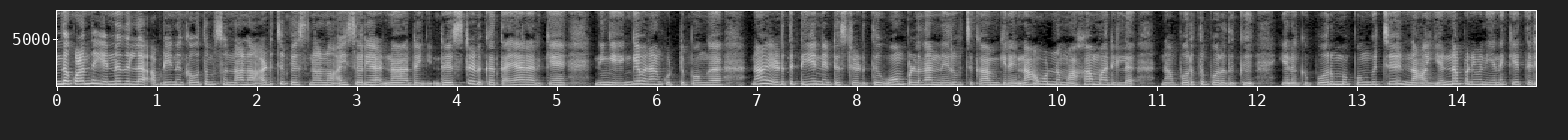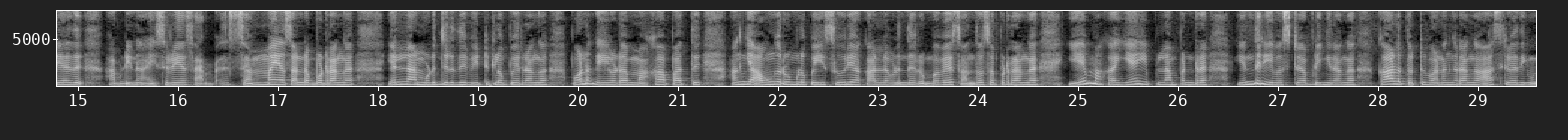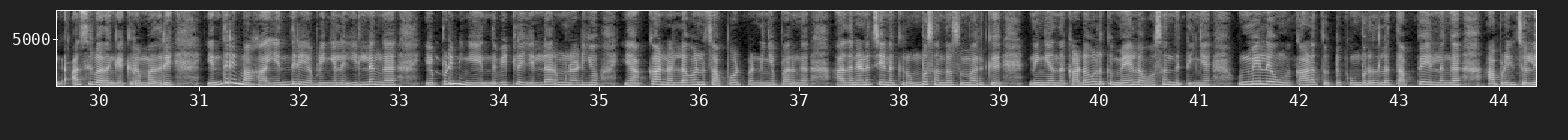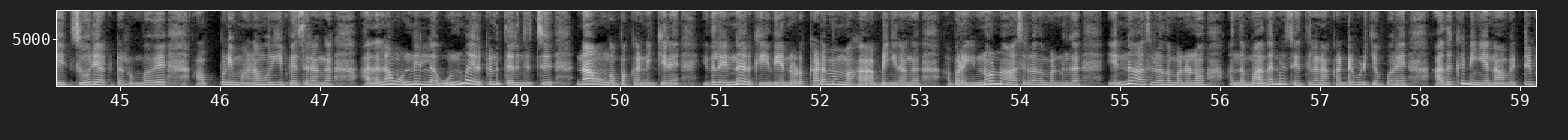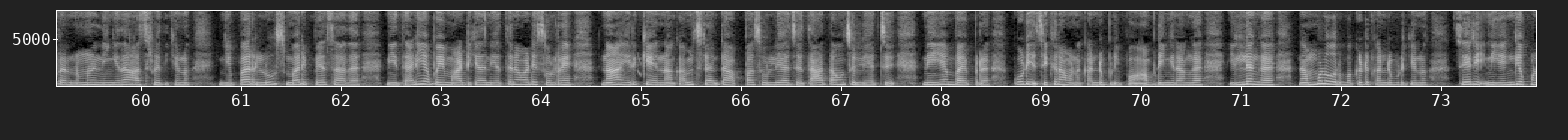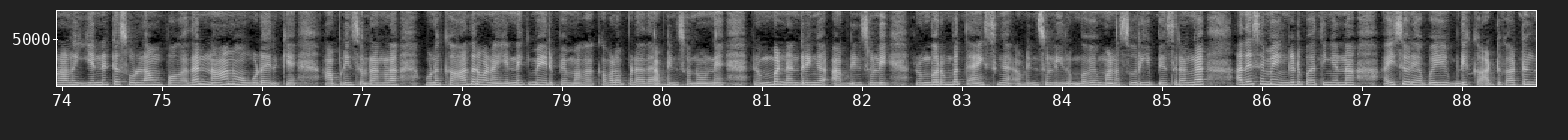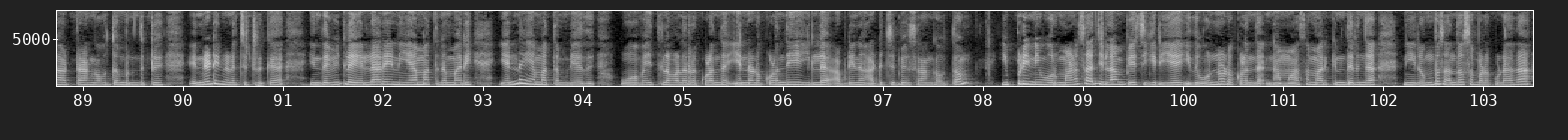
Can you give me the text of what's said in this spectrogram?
இந்த குழந்தை என்னதில்லை அப்படின்னு கௌதம் சொன்னாலும் அடித்து பேசினாலும் ஐஸ்வர்யா நான் ரெஸ்ட் எடுக்க தயாராக இருக்கேன். நீங்கள் எங்கே வேணாலும் கூப்பிட்டு போங்க. நான் எடுத்து டிஎன்ஏ டெஸ்ட் எடுத்து ஓம் பிள்ளை தான் நிரூபித்து காமிக்கிறேன். நான் ஒன்றும் மகா மாதிரி இல்லை. நான் பொறுத்து போகிறதுக்கு எனக்கு பொறுமை பொங்குச்சு. நான் என்ன பண்ணுவேன்னு எனக்கே தெரியாது அப்படின்னு ஐஸ்வர்யா செம்ம செம்மையாக சண்டை போடுறாங்க. எல்லாம் முடிஞ்சிருது வீட்டுக்குள்ளே போயிடுறாங்க. போன கையோட மகா பார்த்து அங்கே அவங்க ரூமில் போய் சூர்யா காலில் விழுந்து ரொம்பவே சந்தோஷப்படுறாங்க. ஏன் மகா ஏன் இப்படிலாம் பண்ணுற எந்திரி ஃபஸ்ட்டு அப்படிங்கிறாங்க. காலை தொட்டு வணங்குறாங்க. ஆசீர்வாதி ஆசீர்வாதம் கேட்குற மாதிரி. எந்திரி மகா எந்திரி அப்படிங்கல இல்லைங்க. எப்படி நீங்கள் இந்த வீட்டில் எல்லார் முன்னாடியும் என் அக்கா நல்லவன்னு சப்போர்ட் பண்ணீங்க பாருங்கள் அதை நினச்சி எனக்கு ரொம்ப சந்தோஷமாக இருக்குது நீங்கள் அந்த கடவுளுக்கு மேலே ஒசந்துட்டீங்க. உண்மையிலே உங்கள் காலை தொட்டு கும்புறதுல தப்பே இல்லைங்க. அப்படின்னு சொல்லி சூர்யா கிட்ட ரொம்பவே அப்படி மன உருகி பேசுகிறாங்க அதெல்லாம் ஒன்றும் இல்லை உண்மை இருக்குன்னு தெரிஞ்சிச்சு நான் உங்கள் பக்கம் நிற்கிறேன் இதில் என்ன இருக்குது இது என்னோட கடமை மகா அப்படிங்கிறாங்க. அப்புறம் இன்னொன்று ஆசீர்வாதம் பண்ணுங்கள் என்ன ஆசீர்வாதம் பண்ணணும்? அந்த மதன் விஷயத்தில் நான் கண்டுபிடிக்க போகிறேன் அதுக்கு நீங்கள் நான் வெற்றி பெறணும்னு நீங்கள் தான் ஆசீர்வதிக்கணும். இங்கே பாரு லூஸ் மாதிரி பேசாத. நீ தனியாக போய் மாட்டிக்காதன்னு எத்தனை வாட்டி சொல்கிறேன் நான் இருக்கேன் நான் கமிஷனர்கிட்ட அப்பா சொல்லியாச்சு தாத்தாவும் சொல்லியாச்சு. நீ ஏன் பயப்படுற? கூடிய சீக்கிரம் அவனை கண்டுபிடிப்போம் அப்படிங்கிறாங்க. இல்லைங்க நம்மளும் ஒரு பக்கெட்டு கண்டுபிடிக்கணும். சரி நீ எங்கே போனாலும் என்னட்ட சொல்லாமல் போகாத. நானும் உன் கூட இருக்கேன் அப்படின்னு சொல்கிறாங்களா உனக்கு ஆதரவை நான் என்றைக்குமே இருப்பேன் மகா. கவலைப்படாத அப்படின்னு சொன்னோடனே ரொம்ப நன்றிங்க அப்படின்னு சொல்லி ரொம்ப ரொம்ப தேங்க்ஸுங்க அப்படின்னு சொல்லி ரொம்பவே மனசூரிய பேசுகிறாங்க அதே சமயம் எங்கிட்டு பார்த்தீங்கன்னா ஐஸ்வர்யா போய் இப்படி காட்டு காட்டும் காட்டுறாங்க கௌதம் இருந்துட்டு. என்னடி நினச்சிட்டு இருக்க இந்த வீட்டில் எல்லாரையும் நீ ஏமாத்துன மாதிரி என்ன ஏமாற்ற முடியாது? உன் வயிற்றில் வளர்கிற குழந்தை என்னோட குழந்தையே இல்லை அப்படின்னு அடித்து பேசுகிறாங்க கௌதம் இப்படி நீ ஒரு மனசாட்சி இல்லாமல் பேசிக்கிறியே இது உன்னோட குழந்தை. நான் மாசமாக இருக்கேன்னு தெரிஞ்சா நீ ரொம்ப சந்தோஷப்படக்கூடாதா?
